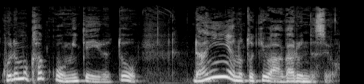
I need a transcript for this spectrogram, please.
これも過去を見ていると、ラニーニャの時は上がるんですよ。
